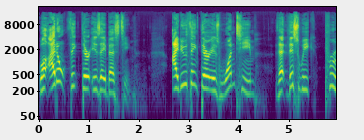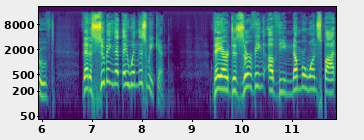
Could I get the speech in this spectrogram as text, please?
well, I don't think there is a best team. I do think there is one team that this week proved that assuming that they win this weekend, they are deserving of the number one spot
